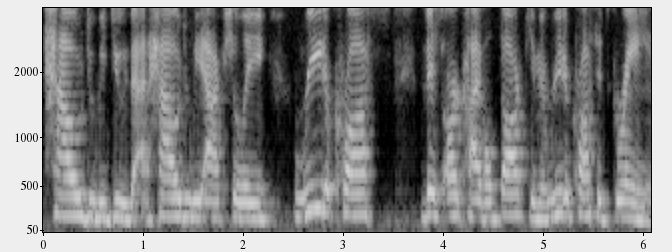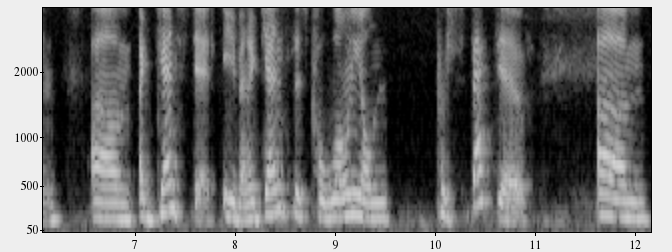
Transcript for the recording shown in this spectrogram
How do we do that? How do we actually read across this archival document, read across its grain, um, against it, even against this colonial perspective, um,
